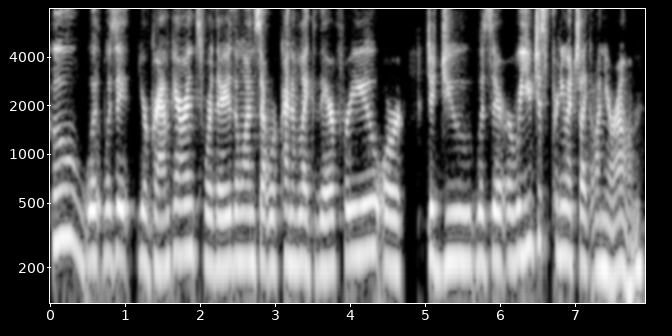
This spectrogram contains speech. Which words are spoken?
who was it? Your grandparents were they the ones that were kind of like there for you, or did you was there, or were you just pretty much like on your own?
